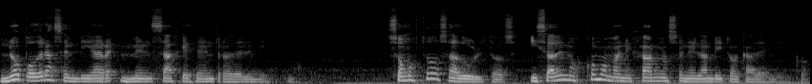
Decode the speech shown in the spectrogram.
No podrás enviar mensajes dentro del mismo. Somos todos adultos y sabemos cómo manejarnos en el ámbito académico.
